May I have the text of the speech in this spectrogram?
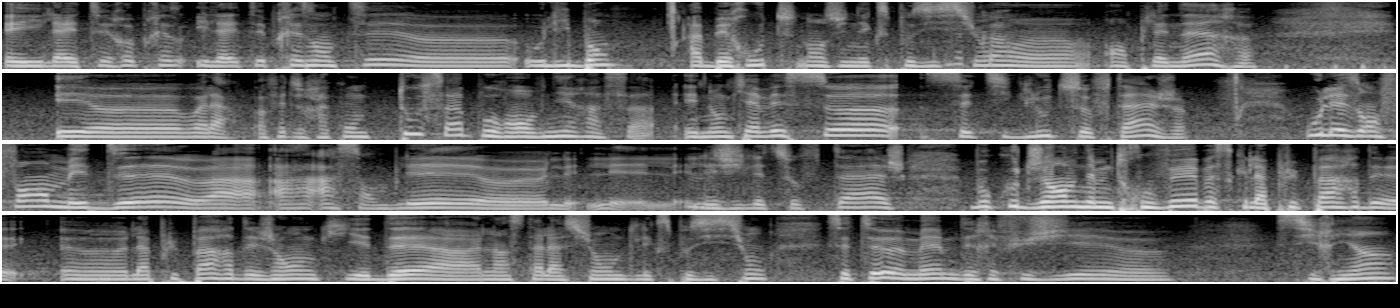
Et il a été, il a été présenté euh, au Liban, à Beyrouth, dans une exposition en plein air. Et voilà, en fait, je raconte tout ça pour en venir à ça. Et donc, il y avait ce, cet igloo de sauvetage où les enfants m'aidaient euh, à, assembler euh, les, gilets de sauvetage. Beaucoup de gens venaient me trouver parce que la plupart des, euh, la plupart des gens qui aidaient à l'installation de l'exposition, c'était eux-mêmes des réfugiés syriens.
